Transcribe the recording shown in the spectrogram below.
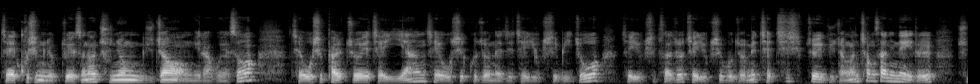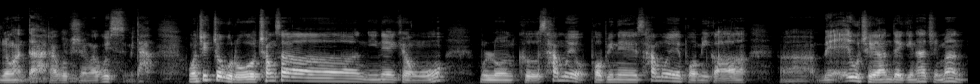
제96조에서는 준용 규정이라고 해서 제58조의 제2항, 제59조 내지 제62조, 제64조, 제65조 및 제70조의 규정은 청산인의 일을 준용한다라고 규정하고 있습니다. 원칙적으로 청산인의 경우 물론 그 사무의 법인의 사무의 범위가 아, 매우 제한되긴 하지만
